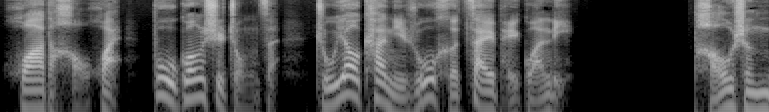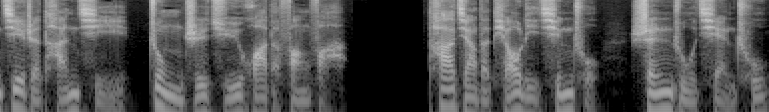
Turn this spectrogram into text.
花的好坏不光是种子，主要看你如何栽培管理。”陶生接着谈起种植菊花的方法，他讲的条理清楚，深入浅出。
